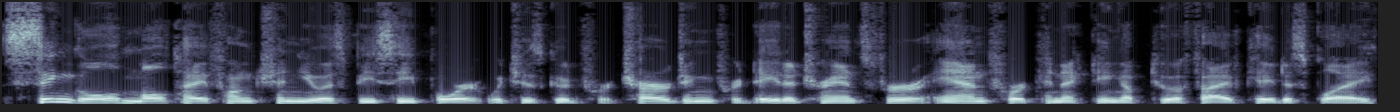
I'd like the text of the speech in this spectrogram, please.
single multifunction USB C port, which is good for charging, for data transfer, and for connecting up to a 5K display.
